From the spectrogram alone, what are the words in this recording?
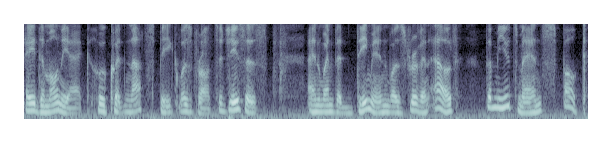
A demoniac who could not speak was brought to Jesus, and when the demon was driven out, the mute man spoke.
